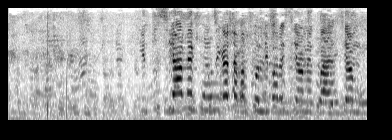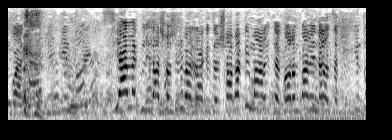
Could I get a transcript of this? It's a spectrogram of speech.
আসামি কাকে সেটাই কিন্তু তারা দাবি কিন্তু সিয়ামেক জিজ্ঞাসাবাদ করলি পরে সিয়ামেক বা- সিয়াম বাড়ি কিন্তু সিয়ামেক লীলা শ্বশুর বাড়ি রাখিছে সবাইকে মারিছে গরম পানি ঢালছে। কিন্তু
